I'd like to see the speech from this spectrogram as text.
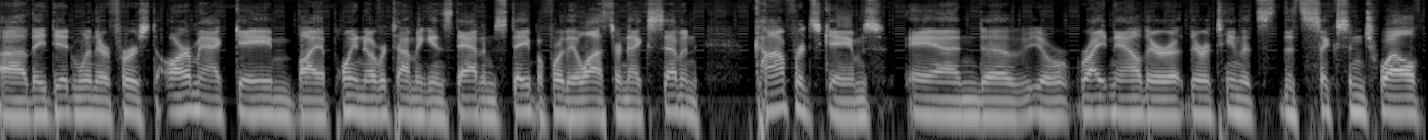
Uh, they did win their first RMAC game by a point in overtime against Adams State before they lost their next seven conference games. And uh, you know, right now they're they're a team that's that's six and 12.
